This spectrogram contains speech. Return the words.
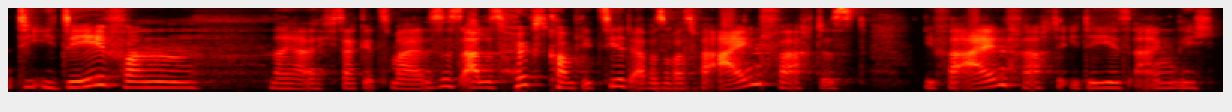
die Idee von naja, ich sag jetzt mal, es ist alles höchst kompliziert, aber sowas vereinfacht ist, die vereinfachte Idee ist eigentlich,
